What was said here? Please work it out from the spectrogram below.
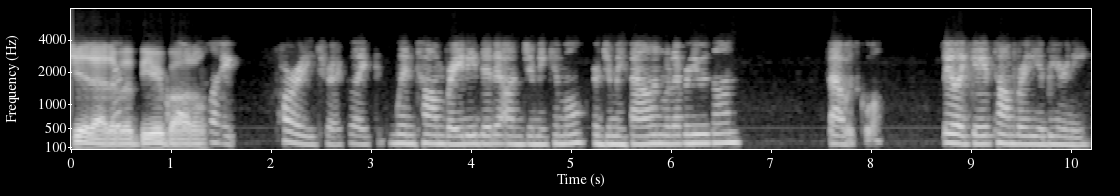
shit out of a beer bottle. Like party trick, like when Tom Brady did it on Jimmy Kimmel or Jimmy Fallon, whatever he was on. That was cool. They like gave Tom Brady a beer and he.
